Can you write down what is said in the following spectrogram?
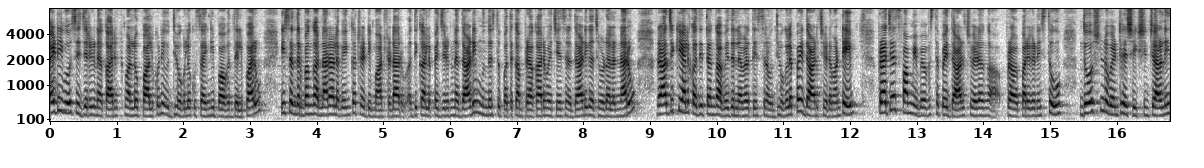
ఐడీఓసీ జరిగిన కార్యక్రమాల్లో పాల్గొని ఉద్యోగులకు సంఘీభావం తెలిపారు. ఈ సందర్భంగా నరాల వెంకటరెడ్డి మాట్లాడారు. అధికారులపై జరిగిన దాడి ముందస్తు పథకం ప్రకారమే చేసిన దాడిగా చూడాలన్నారు. రాజకీయాలకు అతీతంగా విధులు నిర్వర్తిస్తున్న ఉద్యోగులపై దాడి చేయడం అంటే ప్రజాస్వామ్య వ్యవస్థపై దాడి చేయడంగా పరిగణిస్తూ దోషులను వెంటనే శిక్షించాలని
